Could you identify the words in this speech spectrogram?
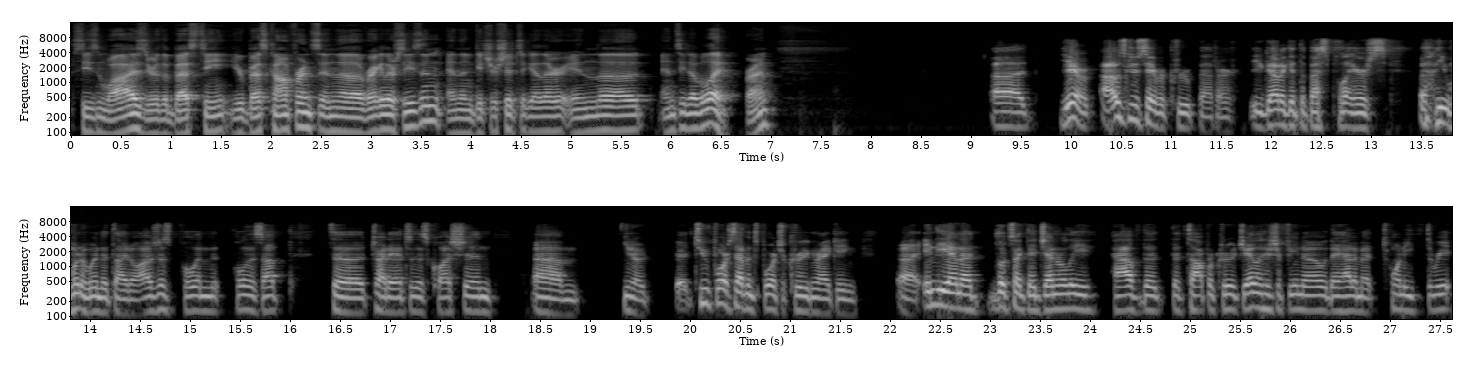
season wise, you're the best team, your best conference in the regular season, and then get your shit together in the NCAA. Brian. Uh, yeah, I was going to say recruit better. You got to get the best players. you want to win a title. I was just pulling pulling this up to try to answer this question. Um, you know, two four seven sports recruiting ranking. Uh, Indiana looks like they generally have the the top recruit. Jalen Hood-Schifino, they had him at 23.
